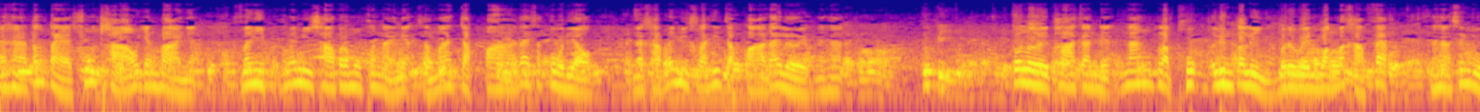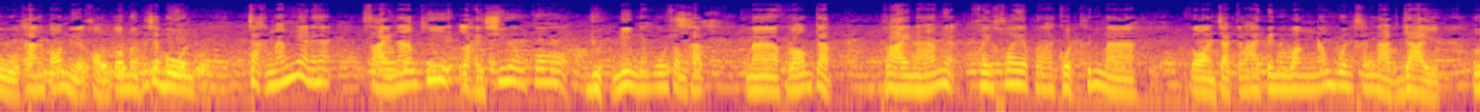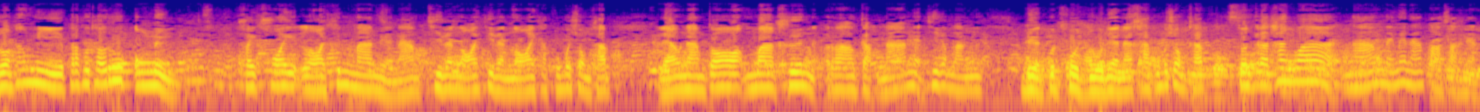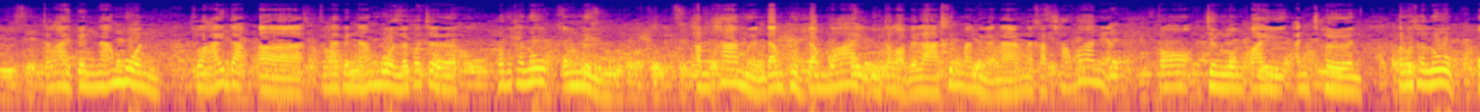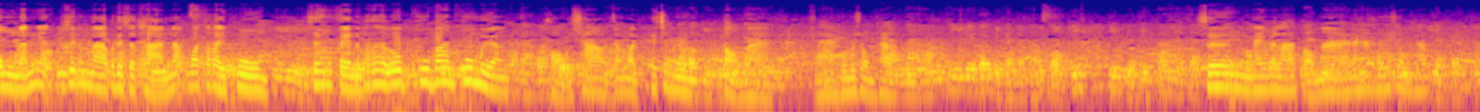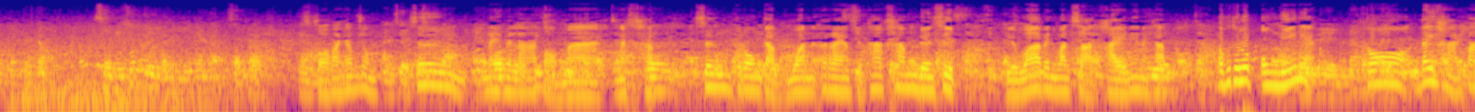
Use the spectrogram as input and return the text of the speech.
นะฮะตั้งแต่ช่วงเช้ายันบ่ายเนี่ยไม่มีไม่มีชาวประมงคนไหนเนี่ยสามารถจับปลาได้สักตัวเดียวนะครับไม่มีใครที่จับปลาได้เลยนะฮะแล้วก็ทุกปีนะครับ ก็เลยพากันเนี่ยนั่งปรับทุกข์ริมตลิ่ง บริเวณวังมะขามแฟบนะฮะซึ่งอยู่ทางตอนเหนือของตัวเมืองเพชรบูรณ์ จากนั้นเนี่ยนะฮะสายน้ำที่ไหลเชี่ยวก็หยุดนิ่งครับคุณผู้ชมครับ มาพร้อมกับปลายน้ำเนี่ยค่อยๆปรากฏขึ้นมา ก่อนจะกลายเป็นวังน้ำวนขนาดใหญ่ รวมทั้งมีพระพุทธรูปองค์หนึ่ง ค่อยๆลอยขึ้นมาเหนือน้ำทีละน้อยทีละน้อยครับคุณผู้ชมครับ แล้วน้ำก็มากขึ้นราวกับน้ำเนี่ยที่กำลัง เดือดปุดๆอยู่เนี่ยนะครับคุณผู้ชมครับ จนกระทั่งว่าน้ำในแม่น้ำป่าสักเนี่ยกลายเป็นน้ำวนคล้ายดำเอ่อกลายเป็นน้ำวนแล้วก็เจอพระพุทธรูปองค์หนึ่งทำท่าเหมือนดำผุดดำว่ายอยู่ตลอดเวลาขึ้นมาเหนือน้ำนะครับ ชาวบ้านเนี่ยก็จึงลงไปอัญเชิญ พระพุทธรูปองค์นั้นเนี่ยขึ้นมาประดิษฐานณวัดไตรภูมิ ซึ่งเป็นพระพุทธรูปคู่บ้านคู่เมืองของชาวจังหวัดเพชรบูรณ์ต่อมา คุณผู้ชมครับน้ำที่เรียกว่ามีการดำน้ำสองทิศทิศเหนือทิศใต้จะซึ่งในเวลาต่อมานะครับคุณผู้ชมครับอย่างไรนะครับส่วนในช่วงเย็นวันนี้นะครับสำหรับการขออภัยครับผู้ชม ซึ่งในเวลาต่อมานะครับ ซึ่งตรงกับวันแรม 15 ค่ำเดือน 10 หรือว่าเป็นวันศาสตร์ไทยเนี่ยนะครับพระพุทธรูปองค์นี้เนี่ยก็ได้หายไป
